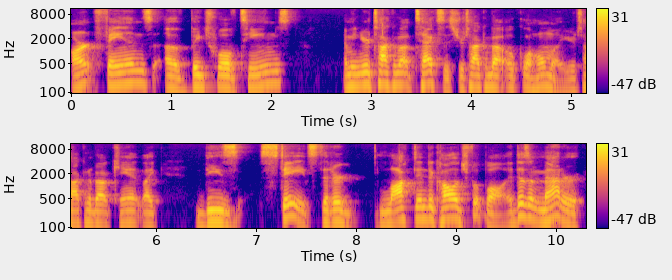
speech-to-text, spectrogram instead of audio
aren't fans of Big 12 teams, I mean, you're talking about Texas, you're talking about Oklahoma, you're talking about can like these states that are locked into college football. It doesn't matter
